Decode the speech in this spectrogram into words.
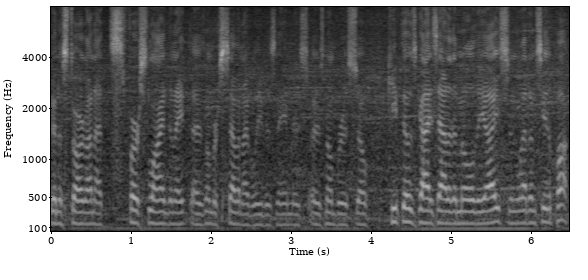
going to start on that first line tonight. Uh, number seven, I believe his name is, his number is. So keep those guys out of the middle of the ice and let them see the puck.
